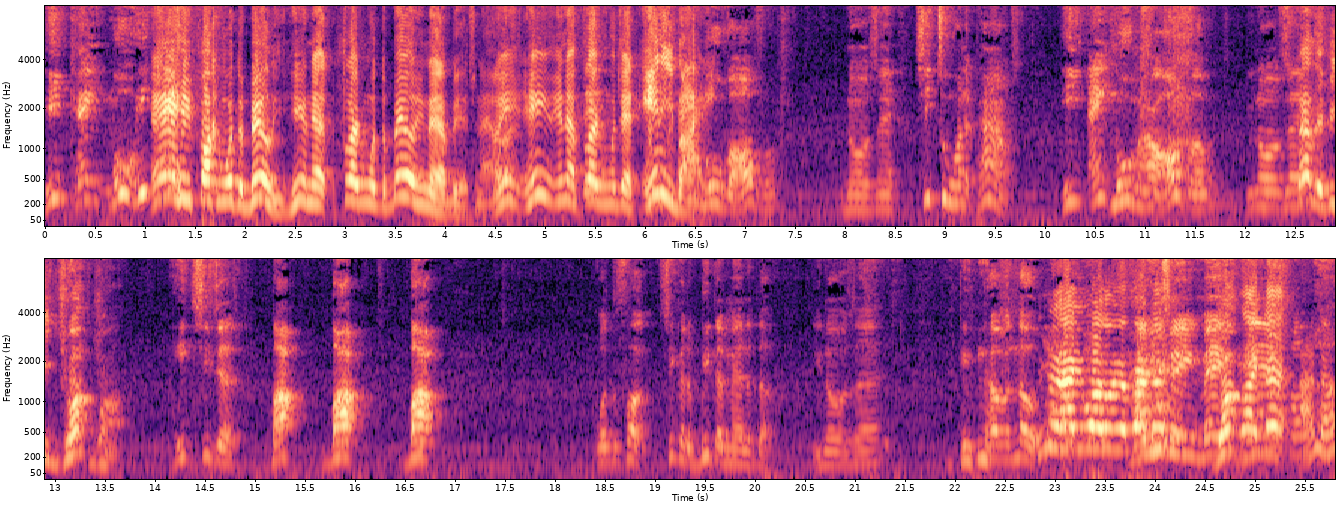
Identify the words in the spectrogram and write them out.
He can't move. He can't. And he fucking with the Billy. He in there flirting with the Billy billionaire bitch now. He, he ain't in there flirting with just Can't anybody. move her off him. You know what I'm saying? She 200 pounds. He ain't moving her off of him. You know what I'm saying? Especially if he drunk drunk. He, she just bop, bop, bop. What the fuck? She could have beat that man to death. You know what I'm saying? You never know. You know how you was on your Have birthday? you seen Meg drunk like that? full? I know.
